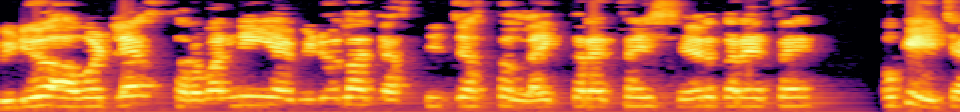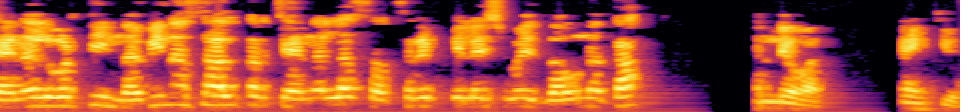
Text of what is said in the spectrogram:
व्हिडिओ आवडल्यास सर्वांनी या व्हिडिओला जास्तीत जास्त लाईक करायचं आहे शेअर करायचं आहे. ओके चॅनलवरती नवीन असाल तर चॅनलला सबस्क्राईब केल्याशिवाय जाऊ नका. धन्यवाद. थँक्यू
